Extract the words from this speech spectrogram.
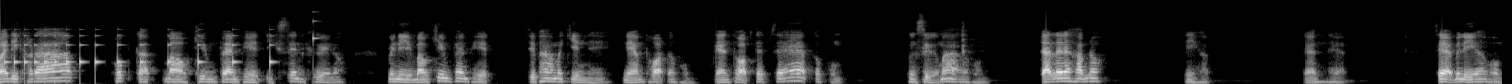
วัสดีครับ พบกับเบาคิมแฟนเพจอีกเส้นเคยเนาะวันนี้เบาคิมแฟนเพจสิพามากินนี่แหนมทอดครับผมแหนมทอดแซ่บๆครับผมเพิ่งซื้อมากครับผมจัดเลยนะครับเนาะนี่ครับแหนมแทบแซ่บไปเลยครับผม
